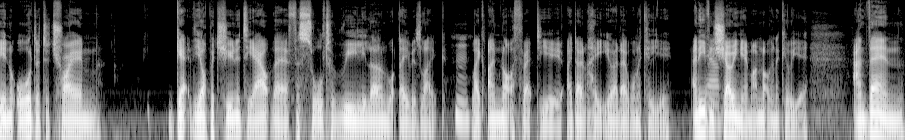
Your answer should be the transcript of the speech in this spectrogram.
in order to try and get the opportunity out there for Saul to really learn what David's like. Hmm. Like, I'm not a threat to you. I don't hate you. I don't want to kill you. And even yeah. showing him, I'm not going to kill you. And then,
